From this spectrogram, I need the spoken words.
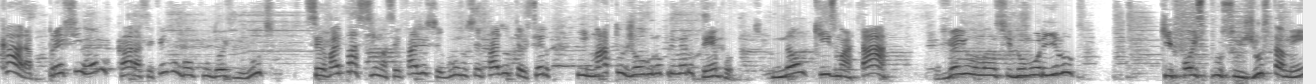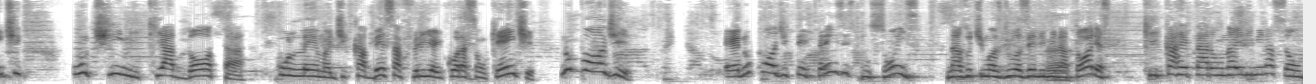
Cara, pressiona o cara. Você fez um gol com dois minutos, você vai para cima, você faz o segundo, você faz o terceiro e mata o jogo no primeiro tempo. Não quis matar, veio o lance do Murilo, que foi expulso justamente. Um time que adota o lema de cabeça fria e coração quente não pode. É, não pode ter três expulsões nas últimas duas eliminatórias é. Que carretaram na eliminação.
